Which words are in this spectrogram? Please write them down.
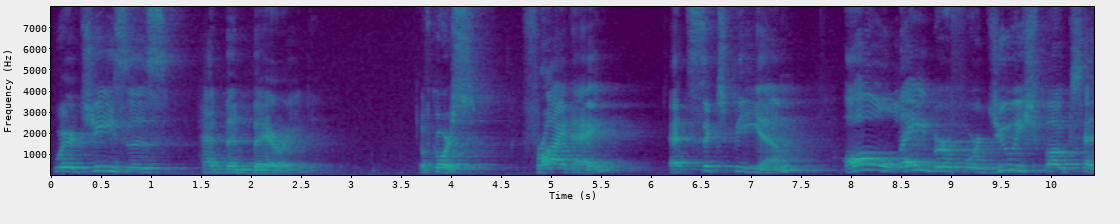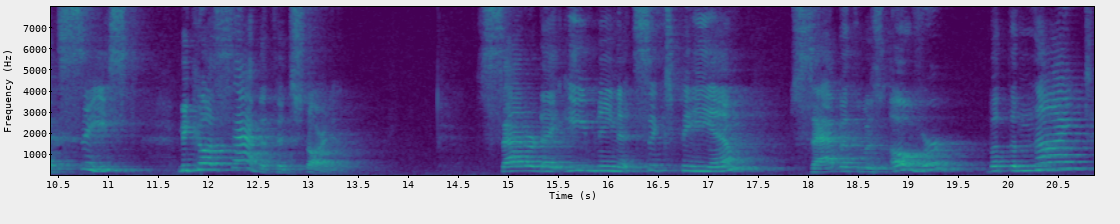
where Jesus had been buried. Of course, Friday at 6 p.m., all labor for Jewish folks had ceased because Sabbath had started. Saturday evening at 6 p.m., Sabbath was over, but the night,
